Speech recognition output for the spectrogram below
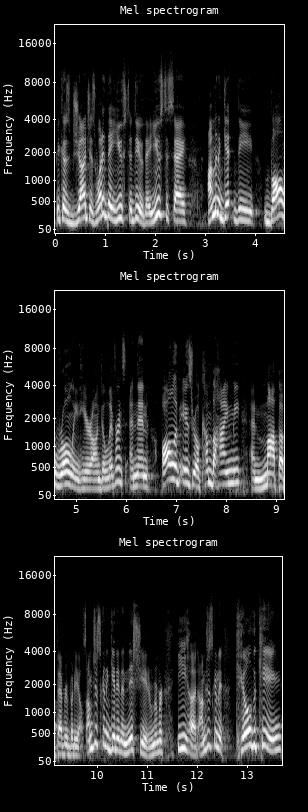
because judges, what did they used to do? They used to say, I'm going to get the ball rolling here on deliverance, and then all of Israel come behind me and mop up everybody else. I'm just going to get it initiated. Remember Ehud. I'm just going to kill the king,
